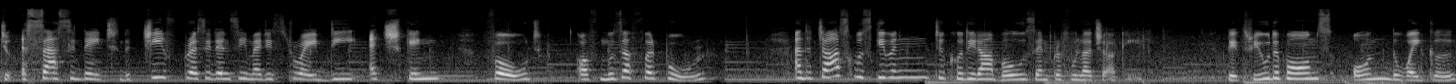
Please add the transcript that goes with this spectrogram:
to assassinate the chief presidency magistrate D. H. King Ford of Muzaffarpur, and the task was given to Khudiram Bose and Prafulla Chaki. They threw the bombs on the vehicle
